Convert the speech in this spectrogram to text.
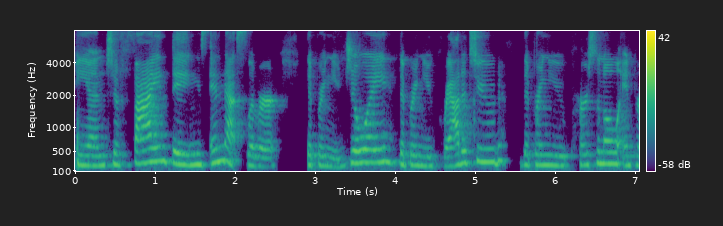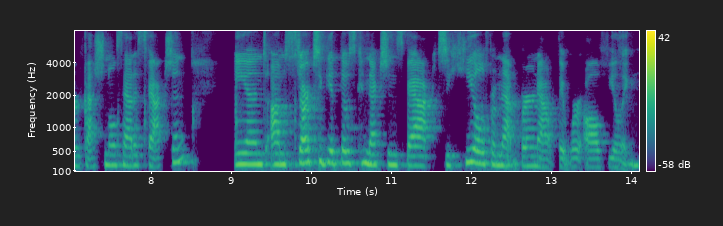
and to find things in that sliver that bring you joy, that bring you gratitude, that bring you personal and professional satisfaction, and um, start to get those connections back to heal from that burnout that we're all feeling.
